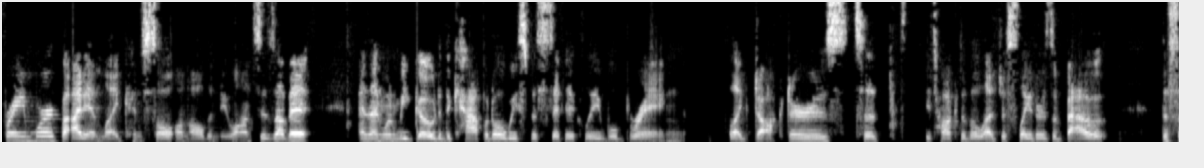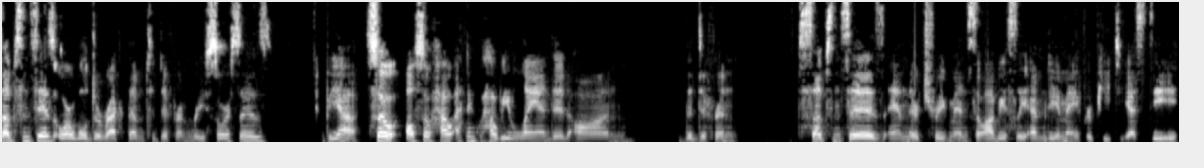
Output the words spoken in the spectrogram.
framework, but I didn't like consult on all the nuances of it. And then when we go to the Capitol, we specifically will bring like doctors to talk to the legislators about the substances or we'll direct them to different resources. But yeah, so also how I think how we landed on the different substances and their treatment. So, obviously, MDMA for PTSD,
